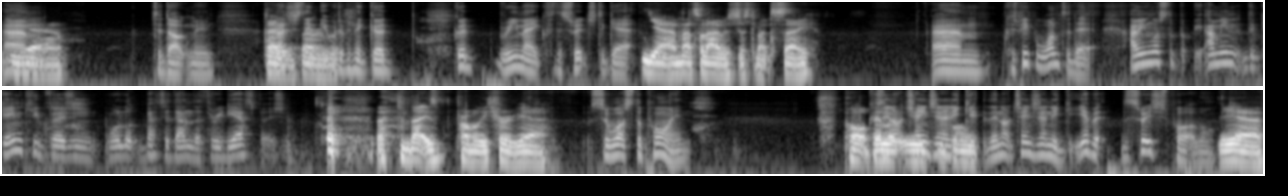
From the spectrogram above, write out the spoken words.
Um, yeah, To Dark Moon, very, I just think it would have been a good good remake for the Switch to get. Yeah, that's what I was just about to say. Um, because people wanted it. I mean, what's the? I mean, the GameCube version will look better than the 3DS version. that is probably true. Yeah, So what's the point? Portability. they're not changing any. ga- They're not changing any. Yeah, but the Switch is portable. Yeah,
